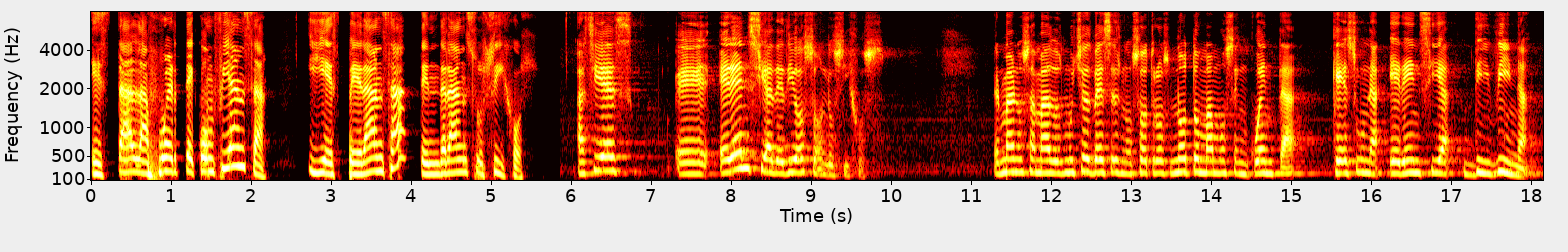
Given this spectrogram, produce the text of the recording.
está la fuerte confianza y esperanza tendrán sus hijos. Así es, eh, herencia de Dios son los hijos. Hermanos amados, muchas veces nosotros no tomamos en cuenta que es una herencia divina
